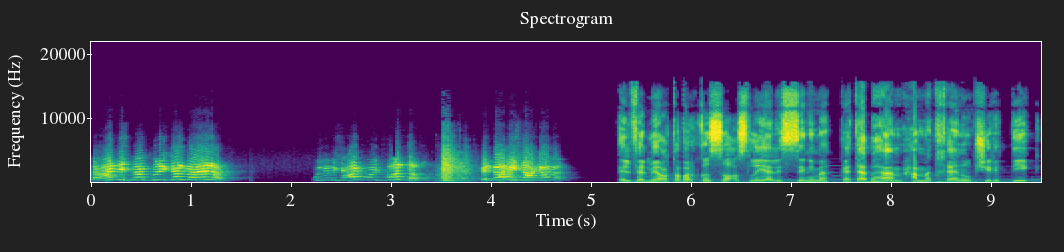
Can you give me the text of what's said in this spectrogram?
ما حدش منكم ليه كلمة هنا! واللي مش عاجبه يتفضل! الباب يستعجبك الفيلم يعتبر قصة أصلية للسينما كتبها محمد خان وبشير الديك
